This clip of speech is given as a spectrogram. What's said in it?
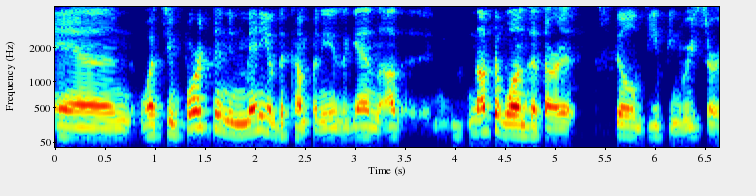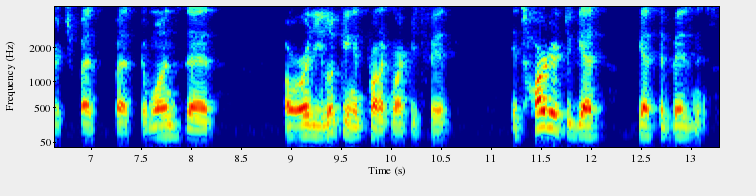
And what's important in many of the companies, again, not the ones that are still deep in research, but but the ones that are already looking at product market fit, it's harder to get get the business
